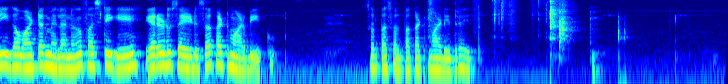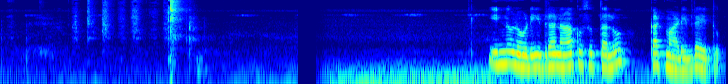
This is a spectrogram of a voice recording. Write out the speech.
ಈಗ ವಾಟರ್ ಮೆಲನ್ ಫಸ್ಟಿಗೆ ಎರಡು ಸೈಡ್ ಸಹ ಕಟ್ ಮಾಡಬೇಕು. ಸ್ವಲ್ಪ ಸ್ವಲ್ಪ ಕಟ್ ಮಾಡಿದರೆ ಆಯಿತು. ಇನ್ನು ನೋಡಿ ಇದರ ನಾಲ್ಕು ಸುತ್ತಲೂ ಕಟ್ ಮಾಡಿದರೆ ಆಯಿತು.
